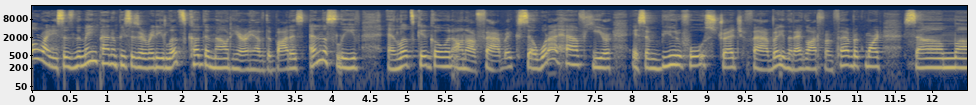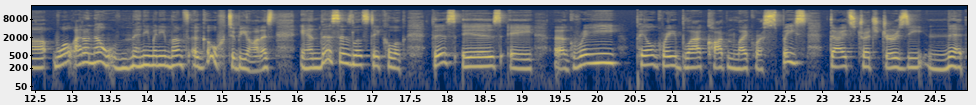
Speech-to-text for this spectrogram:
Alrighty, since the main pattern pieces are ready, let's cut them out here. I have the bodice and the sleeve, and let's get going on our fabric. So what I have here is some beautiful stretch fabric that I got from Fabric Mart some, uh, well, I don't know, many, many months ago, to be honest. And this is, let's take a look. This is a, a gray pale gray black cotton lycra space dyed stretch jersey knit.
